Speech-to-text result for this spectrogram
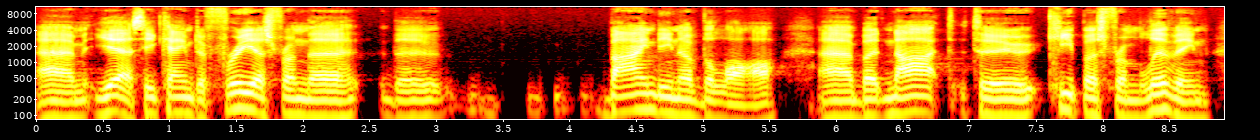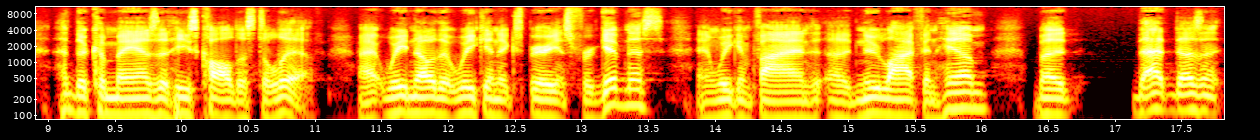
Um, yes, He came to free us from the the binding of the law, uh, but not to keep us from living the commands that He's called us to live. Right? We know that we can experience forgiveness and we can find a new life in Him, but that doesn't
